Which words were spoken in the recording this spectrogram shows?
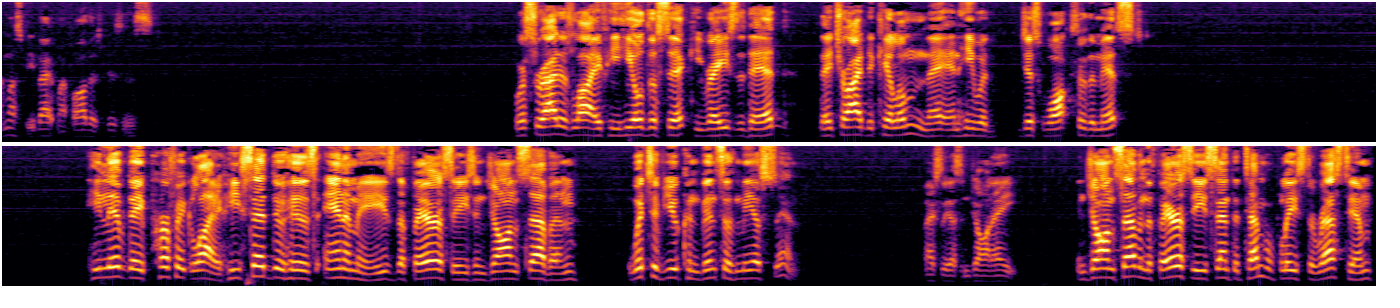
I must be about my father's business? Course, throughout his life, he healed the sick, he raised the dead. They tried to kill him, and, they, and he would just walk through the midst. He lived a perfect life. He said to his enemies, the Pharisees, in John 7, Which of you convinceth me of sin? Actually, that's in John 8. In John 7, the Pharisees sent the temple police to arrest him,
